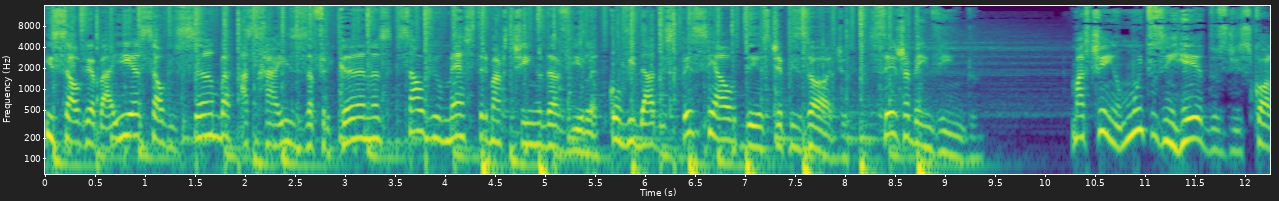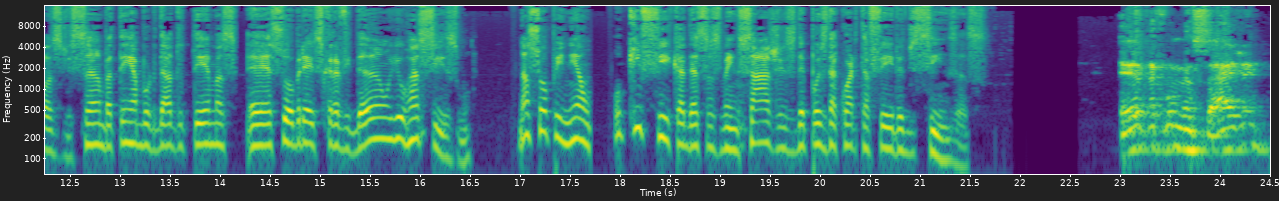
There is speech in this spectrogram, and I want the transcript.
E salve a Bahia, salve o samba, as raízes africanas, salve o mestre Martinho da Vila, convidado especial deste episódio. Seja bem-vindo. Martinho, muitos enredos de escolas de samba têm abordado temas é, sobre a escravidão e o racismo. Na sua opinião, o que fica dessas mensagens depois da quarta-feira de cinzas? Entra como mensagem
